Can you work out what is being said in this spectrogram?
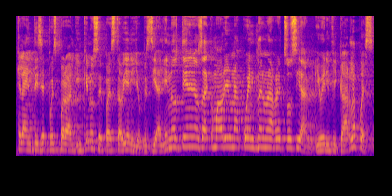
Que la gente dice, pues para alguien que no sepa está bien. Y yo, pues si alguien no tiene, no sabe cómo abrir una cuenta en una red social y verificarla, pues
